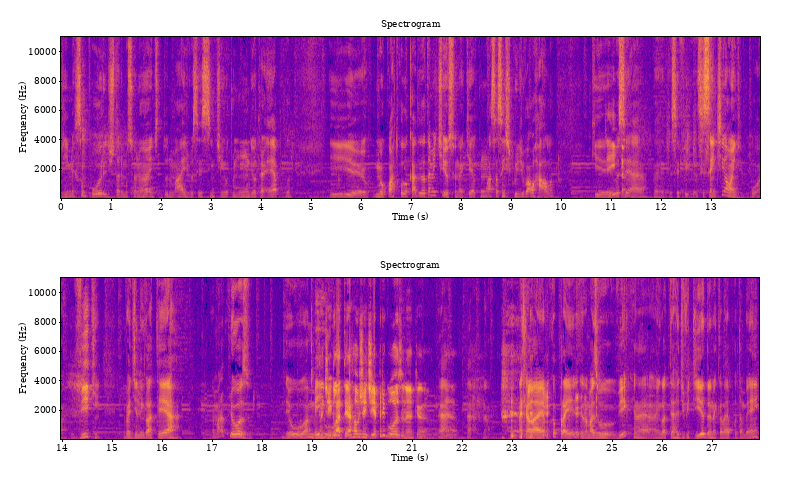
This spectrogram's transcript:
De imersão pura, de história emocionante, tudo mais, de você se sentir em outro mundo, em outra época. E o meu quarto colocado é exatamente isso, né? Que é com Assassin's Creed Valhalla. Que Eita. você é, é, você fica, se sente onde? Porra, viking, invadindo Inglaterra. É maravilhoso. Eu amei Mas de o- Inglaterra hoje em dia é perigoso, né? cara? é, é, não. Naquela época, para eles, ainda mais o Vic, né? A Inglaterra dividida naquela época também.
